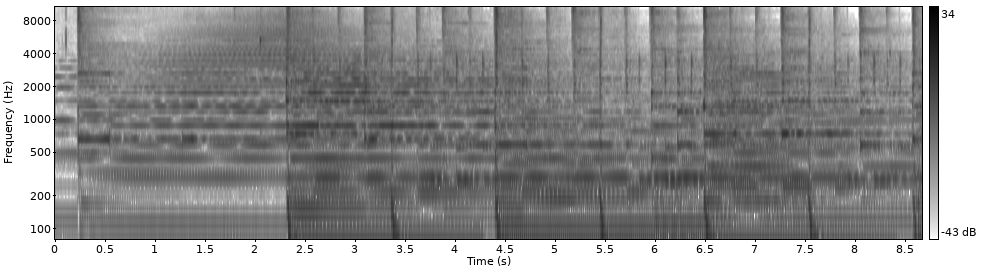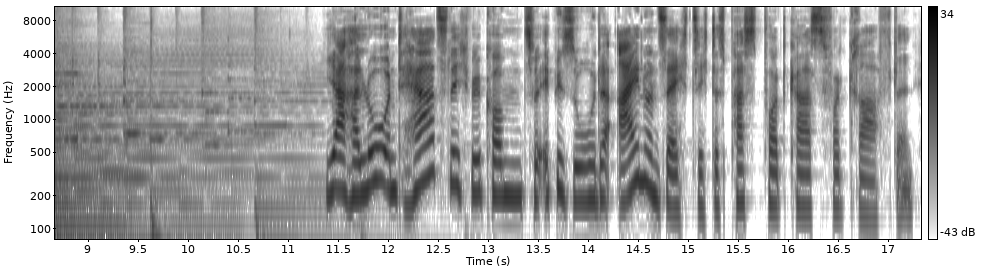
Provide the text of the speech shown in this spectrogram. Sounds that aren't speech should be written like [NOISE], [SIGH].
Ja, hallo und herzlich willkommen zur Episode 61 des Past-Podcasts von Krafteln.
